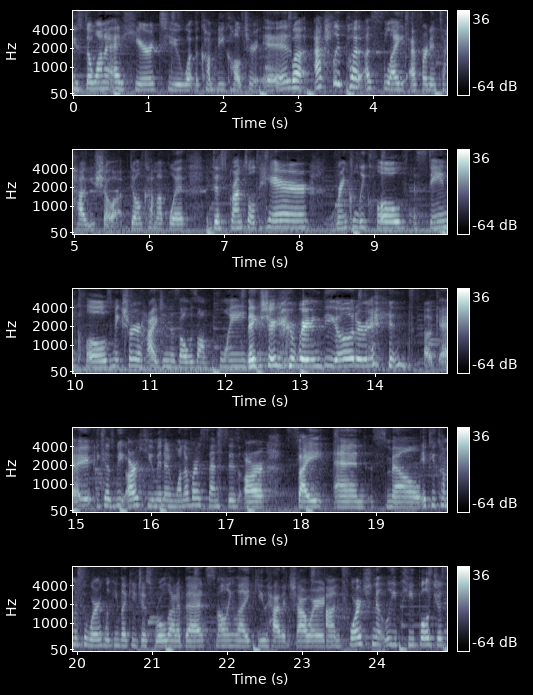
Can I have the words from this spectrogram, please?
You still want to adhere to what the company culture is, but actually put a slight effort into how you show up. Don't come up with disgruntled hair, wrinkly clothes, stained clothes. Make sure your hygiene is always on point. Make sure you're wearing deodorant, okay? Because we are human and one of our senses are sight and smell. If you come into work looking like you just rolled out of bed, smelling like you haven't showered, unfortunately, people just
